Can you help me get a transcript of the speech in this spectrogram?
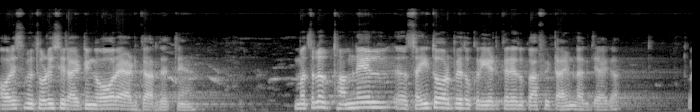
और इसमें थोड़ी सी राइटिंग और ऐड कर देते हैं। मतलब थंबनेल सही तौर पे तो क्रिएट करें तो काफ़ी टाइम लग जाएगा। तो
